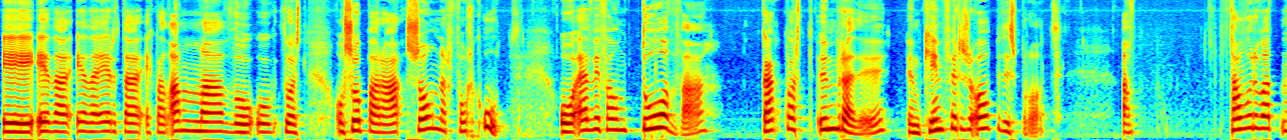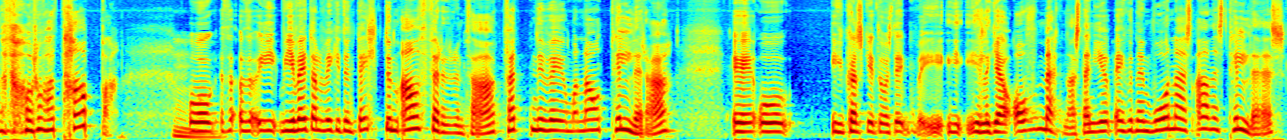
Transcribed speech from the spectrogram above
e, eða, eða er þetta eitthvað annað og, og þú veist, og svo bara sónar fólk út. Og ef við fáum dóða gangvart umræðu um kynferðis og óbyrðisbrot þá vorum við að, vorum við að tapa mm. og ég, veit alveg við getum deilt um aðferður um það hvernig við erum að ná til þeirra e, og ég kannski, þú veist, ég, ég, vil ekki að ofmetnast en ég einhvern veginn vonaðist aðeins til þess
